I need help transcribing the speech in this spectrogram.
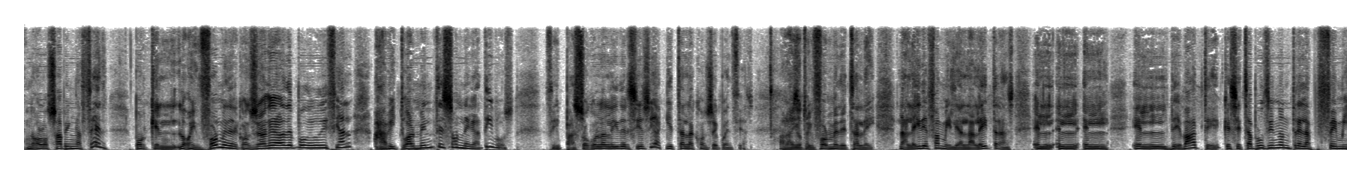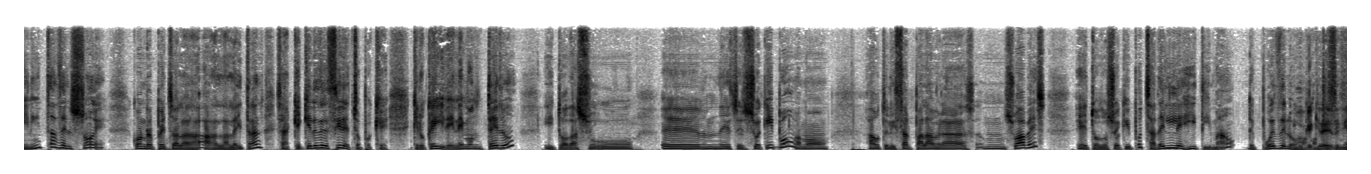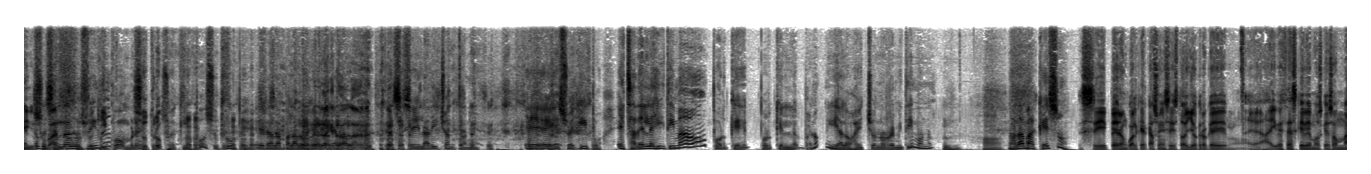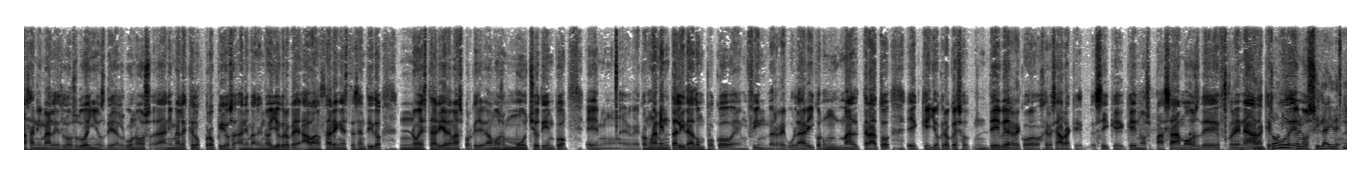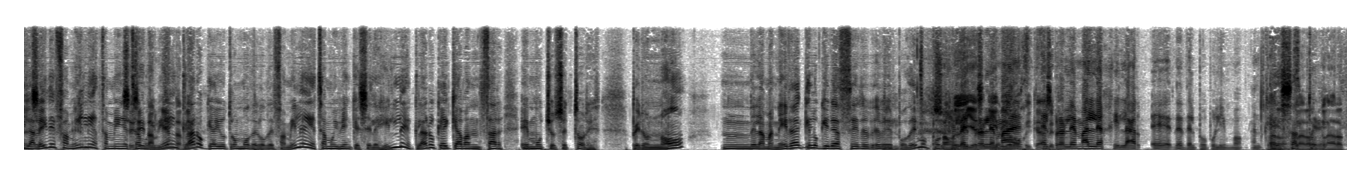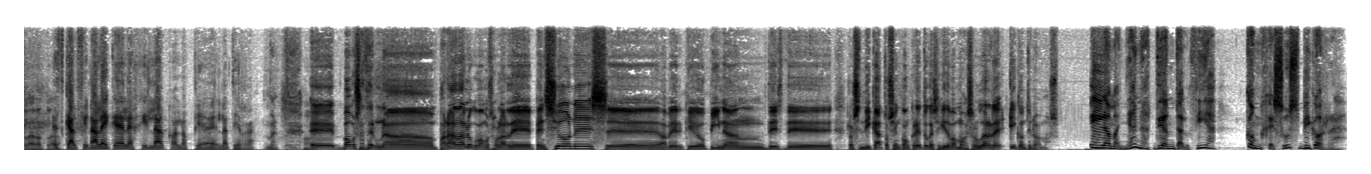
no, lo saben hacer, porque el- los informes del Consejo General de Poder Judicial habitualmente son negativos. Si pasó con la ley del sí o sí, aquí están las consecuencias. Ahora hay otro informe de esta ley. La ley de familia, la ley trans, el, el- el- el debate que se está produciendo entre las feministas del PSOE con respecto a la, a la ley trans. O sea, ¿qué quiere decir esto? Pues que creo que Irene Montero y toda su, eh, su- equipo, vamos a utilizar palabras mm, suaves, eh, todo su equipo está deslegitimado después de los acontecimientos ¿Su que se han banda? ¿Su producido. equipo, hombre? Su trupe. Su equipo, su trupe, era la palabra que ¿Verdad que Sí, la ha dicho Antonio. Eh, eh, su equipo está deslegitimado porque, porque bueno, y a los hechos nos remitimos, ¿no? Oh. Nada más que eso. Sí, pero en cualquier caso, insisto, yo creo que eh, hay veces que vemos que son más animales los dueños de algunos animales que los propios animales, ¿no? Yo creo que avanzar en este sentido no estaría de más porque llevamos mucho tiempo eh, con una mentalidad un poco, en fin, regular y con un maltrato eh, que yo creo que eso debe recogerse. Ahora que sí, que, que nos pasamos de frenada, que Antonio, pero podemos... si la, y la Sí. ley de familias también Sí, está sí, muy también, bien. también. Claro que hay otros modelos de familia y está muy bien que se legisle. Claro que hay que avanzar en muchos sectores, pero no mm, de la manera que lo quiere hacer eh, Podemos. Porque Son leyes el problema es ideológicas. el problema es legislar eh, desde el populismo Claro, Exacto. claro, claro, claro, claro. es que al final hay que legislar con los pies en la tierra Bueno, eh, vamos a hacer una parada, luego vamos a hablar de pensiones, eh, a ver qué opinan desde los sindicatos en concreto, que enseguida vamos a saludarle y continuamos. La mañana de Andalucía con Jesús Vigorra.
